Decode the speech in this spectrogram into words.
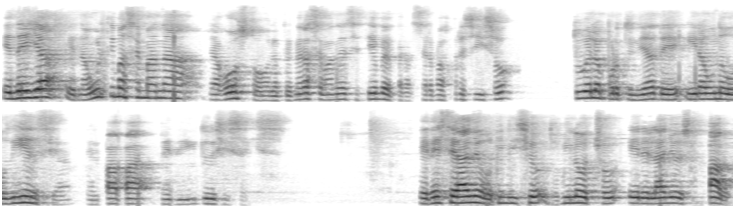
En ella, en la última semana de agosto o la primera semana de septiembre, para ser más preciso, tuve la oportunidad de ir a una audiencia del Papa Benedicto XVI. En ese año 2008 era el año de San Pablo,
